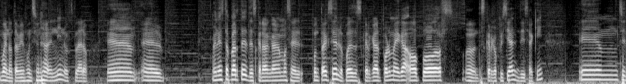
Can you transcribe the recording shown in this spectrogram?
Bueno, también funciona en Linux, claro. Em, en esta parte descargamos el punto .exe, lo puedes descargar por Mega o por descarga oficial, dice aquí. Eh, si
